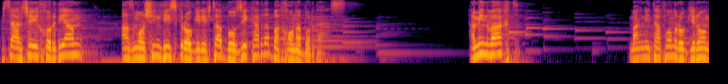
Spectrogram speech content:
писарчаи хурдиам аз мошин дискро гирифта бозӣ карда ба хона бурдааст ҳамин вақт магнитофонро гирон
